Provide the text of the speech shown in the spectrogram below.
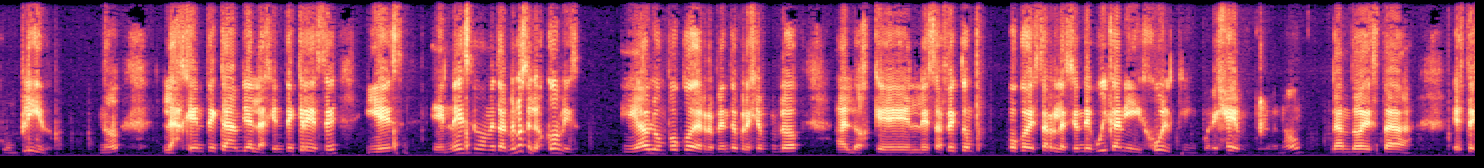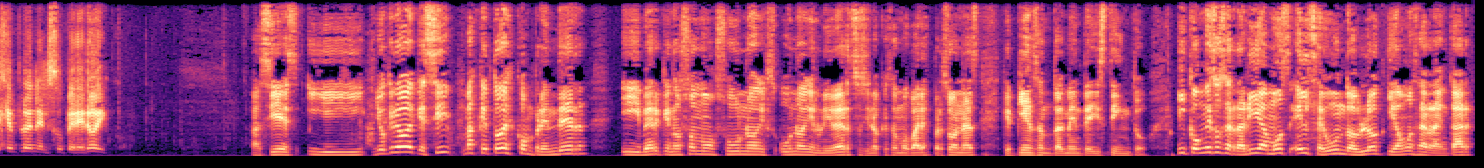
cumplido, ¿no? La gente cambia, la gente crece y es en ese momento, al menos en los cómics, y hablo un poco de repente, por ejemplo, a los que les afecta un poco esta relación de Wiccan y Hulking, por ejemplo, ¿no? Dando esta, este ejemplo en el superheroico. Así es, y yo creo que sí, más que todo es comprender y ver que no somos uno, es uno en el universo, sino que somos varias personas que piensan totalmente distinto. Y con eso cerraríamos el segundo bloque y vamos a arrancar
